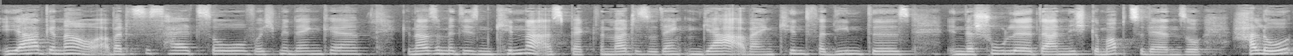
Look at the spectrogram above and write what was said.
Ja, genau, aber das ist halt so, wo ich mir denke, genauso mit diesem Kinderaspekt, wenn Leute so denken, ja, aber ein Kind verdient es, in der Schule da nicht gemobbt zu werden. So, hallo,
